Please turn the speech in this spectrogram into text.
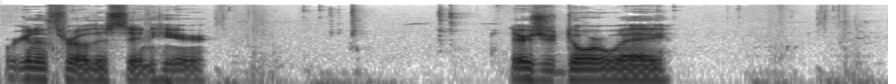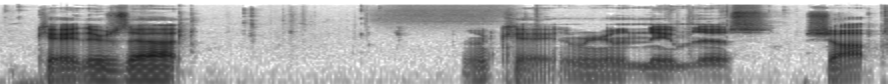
We're going to throw this in here. There's your doorway. Okay, there's that. Okay, and we're going to name this shop.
